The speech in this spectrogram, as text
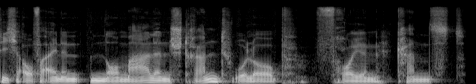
dich auf einen normalen Strandurlaub freuen kannst.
